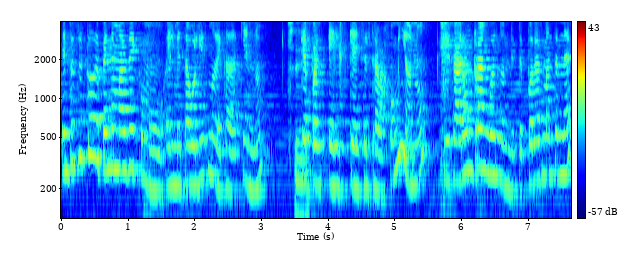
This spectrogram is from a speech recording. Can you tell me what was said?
Entonces todo depende más de como el metabolismo de cada quien, ¿no? Sí. Que pues el que es el trabajo mío, ¿no? Llegar a un rango en donde te puedas mantener,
